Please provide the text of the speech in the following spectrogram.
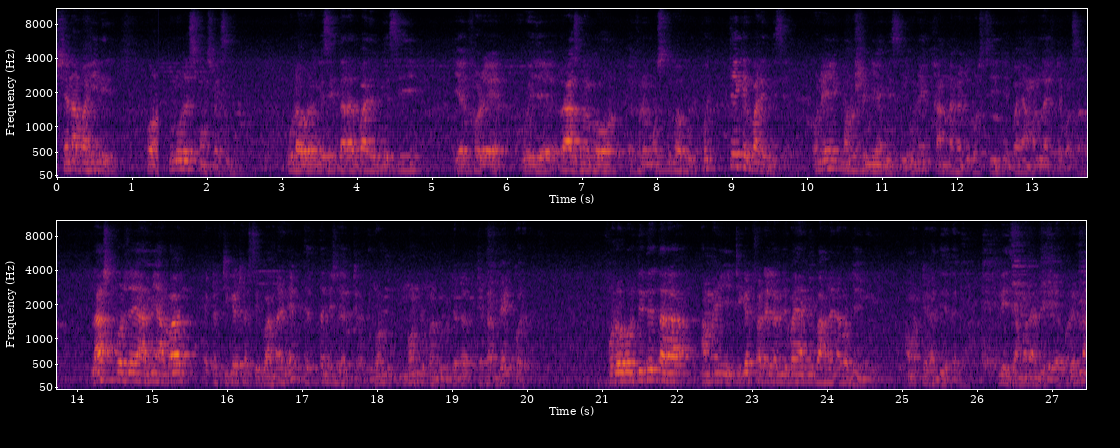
সেনাবাহিনীর কোন- রেসপন্স পাইছি না। উড়াউড়া গেছি, তারার বাড়ি গেছি, এরপরে ওই যে রাজনগর, এরপরে মোস্তফাপুর, প্রত্যেকের বাড়ি গেছে। অনেক মানুষের নিয়ে গেছি, অনেক কান্নাকাটি করছি যে, ভাই, আমার লাইফটা বাঁচাও। লাস্ট পর্যায়ে আমি আবার একটা টিকিট কাটছি বাহরাইনের তেতাল্লিশ হাজার টাকা দিয়ে নন রিফান্ডেবল যেটা টাকা ব্যাক করে। পরবর্তীতে তারা আমি টিকিট পাঠাইলাম যে, ভাই, আমি বাহরাইন আবার যাইব আমার টাকা দিয়ে দেবে প্লিজ আমার আগে ইয়ে করেন না,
